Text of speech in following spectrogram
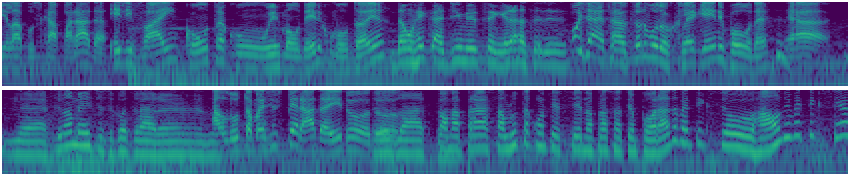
ir lá buscar a parada, ele vai e encontra com o irmão dele, com Montanha. Dá um recadinho meio sem graça dele. Pois é, tá todo mundo, Clegane Bowl, né? É a, É, finalmente se encontraram. a luta mais esperada aí do. do... Exato. Pô, mas pra essa luta acontecer na próxima temporada, vai ter que ser o Hound e vai ter que ser a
